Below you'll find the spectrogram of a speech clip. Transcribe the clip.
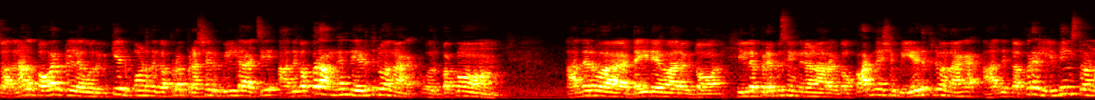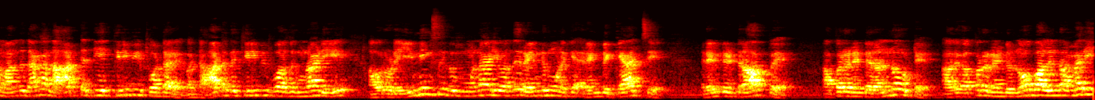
ஸோ அதனால பவர் பிளேல ஒரு விக்கெட் போனதுக்கு அப்புறம் ப்ரெஷர் பில்ட் ஆச்சு. அதுக்கப்புறம் அங்கிருந்து எடுத்துட்டு வந்தாங்க. ஒரு பக்கம் அதர்வா டைடேவா இருக்கட்டும் இல்ல பிரபு இருக்கட்டும் பார்ட்னர்ஷிப் எடுத்துட்டு வந்தாங்க. அதுக்கப்புறம் லிவிங் ஸ்டோன் வந்து தாங்க அந்த ஆட்டத்தையே திருப்பி போட்டாரு. பட் ஆட்டத்தை திருப்பி போறதுக்கு முன்னாடி அவரோட இன்னிங்ஸுக்கு முன்னாடி வந்து ரெண்டு மூணு ரெண்டு கேட்ச் ரெண்டு டிராப்பு அப்புறம் ரெண்டு ரன் அவுட் அதுக்கப்புறம் ரெண்டு நோ பால்ன்ற மாதிரி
